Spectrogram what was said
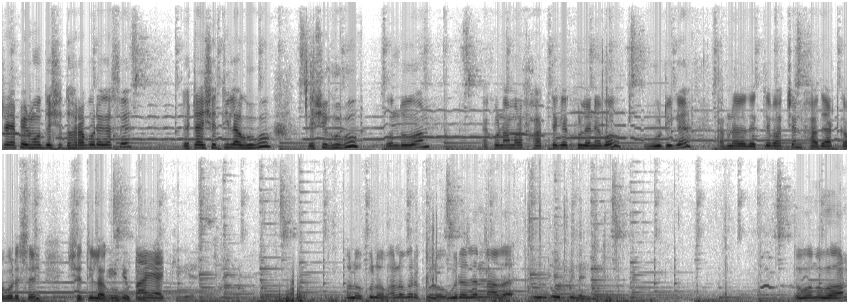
ট্র্যাপের মধ্যে সে ধরা পড়ে গেছে। এটাই সে তিলা ঘুঘু দেশি ঘুঘু। বন্ধুগণ এখন আমরা ফাঁদ থেকে খুলে নেব ঘুঘুটিকে। আপনারা দেখতে পাচ্ছেন ফাঁদে আটকা পড়েছে সে তিলা ঘুঘু পায়ে আটকে গেছে। খুলো খুলো ভালো করে খুলো উড়ে যেন না যায়। তো বন্ধুগণ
